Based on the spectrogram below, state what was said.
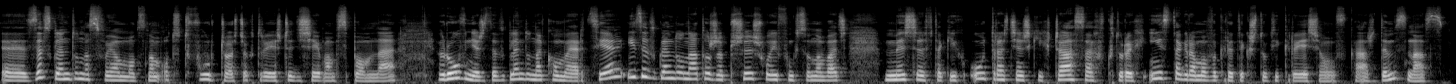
e, ze względu na swoją mocną odtwórczość, o której jeszcze dzisiaj Wam wspomnę, również ze względu na komercję i ze względu na to, że przyszło jej funkcjonować, myślę, w takich ultra ciężkich czasach, w których instagramowy krytyk sztuki kryje się w każdym z nas.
